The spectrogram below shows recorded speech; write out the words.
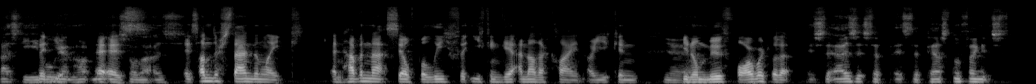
That's the ego you- getting hurt. it all that is. It's understanding like and having that self belief that you can get another client or you can, Yeah. you know, move forward with it. it's it is it's a it's a personal thing. It's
